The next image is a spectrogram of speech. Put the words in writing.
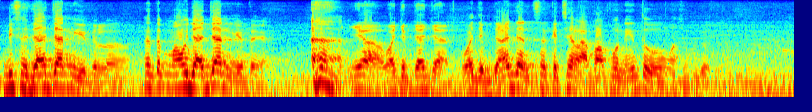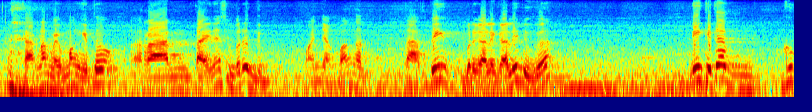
bisa jajan gitu loh. Tetap mau jajan gitu ya. Iya, wajib jajan. wajib jajan sekecil apa pun itu maksud gue karena memang itu rantainya sebenarnya panjang banget. Tapi berkali-kali juga ini kita gue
